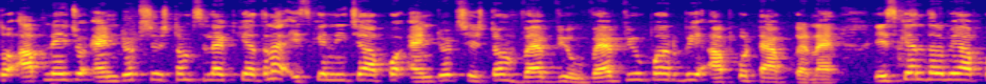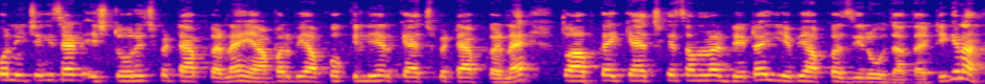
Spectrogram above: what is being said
तो आपने जो एंड्रॉइड सिस्टम सिलेक्ट किया था ना, इसके नीचे आपको Android system web view web view पर भी आपको टैप करना है। इसके अंदर भी आपको नीचे की साइड स्टोरेज पे टैप करना है। यहाँ पर भी आपको क्लियर कैच पे टैप करना है। तो आपका कैच के सामने डेटा ये भी आपका ज़ीरो हो जाता है, ठीक है ना?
